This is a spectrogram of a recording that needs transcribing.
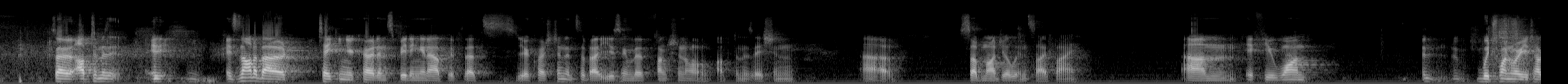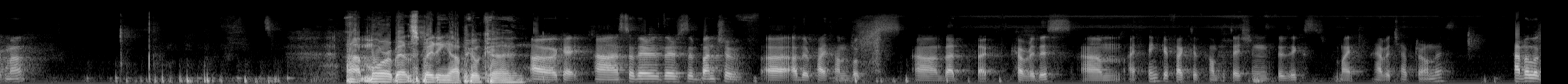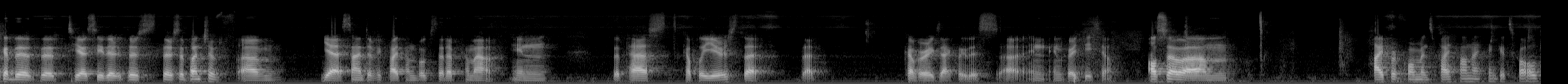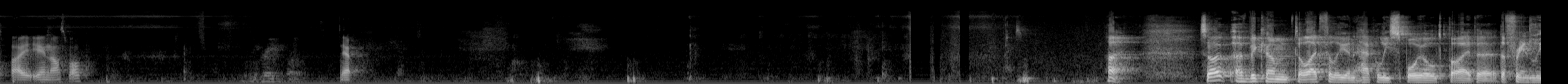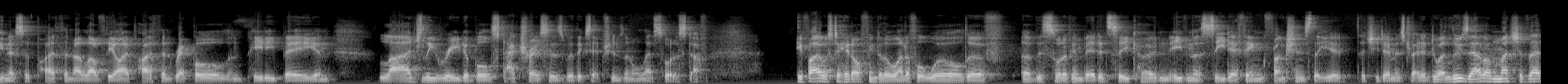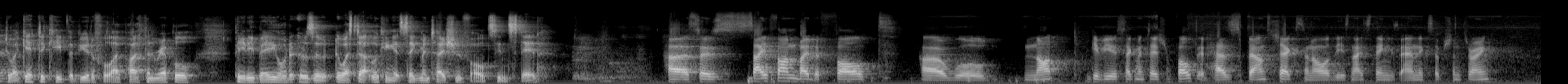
So optimiz it, it's not about taking your code and speeding it up, if that's your question. It's about using the functional optimization uh, submodule in SciPy. Um, if you want, which one were you talking about? Uh, more about speeding up your code. Oh, okay. Uh, so there, there's a bunch of uh, other Python books uh, that, that cover this. Um, I think effective computation physics might have a chapter on this. Have a look at the, the TOC. There, there's, there's a bunch of um, yeah, scientific Python books that have come out in the past couple of years that that cover exactly this uh, in, in great detail. Also, um, High Performance Python, I think it's called, by Ian Ozsvald. Yep. Hi. So I've- become delightfully and happily spoiled by the, the friendliness of Python. I love the IPython REPL and PDB and largely readable stack traces with exceptions and all that sort of stuff. If I was to head off into the wonderful world of, of this sort of embedded C code and even the C defing functions that you that you demonstrated, do I lose out on much of that? Do I get to keep the beautiful IPython REPL PDB, or it, do I start looking at segmentation faults instead? Uh, so Cython by default uh, will not give you a segmentation fault. It has bounds checks and all of these nice things and exception throwing.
